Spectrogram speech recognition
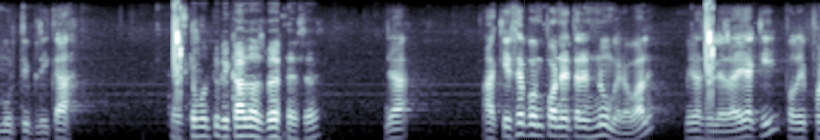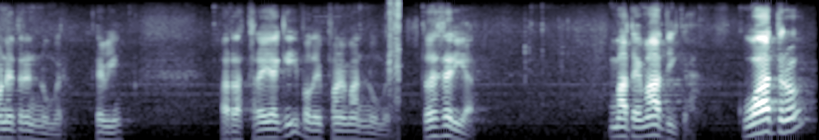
multiplicar Tienes que multiplicar dos veces, ¿eh? Ya. Aquí se pueden poner tres números, ¿vale? Mira, si le dais aquí, podéis poner tres números. Qué bien. Arrastráis aquí y podéis poner más números. Entonces sería matemática 4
